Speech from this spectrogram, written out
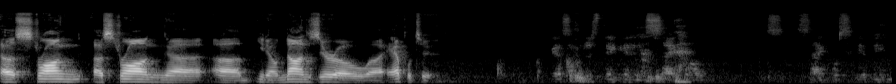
a strong, a strong, uh, uh, you know, non-zero uh, amplitude. I guess I'm just thinking the cycle, cycle skipping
